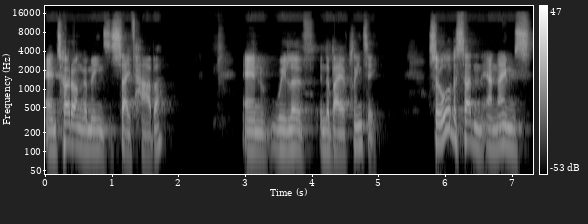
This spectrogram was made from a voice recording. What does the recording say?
and Tauranga means safe harbor and we live in the Bay of Plenty. So all of a sudden, our names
